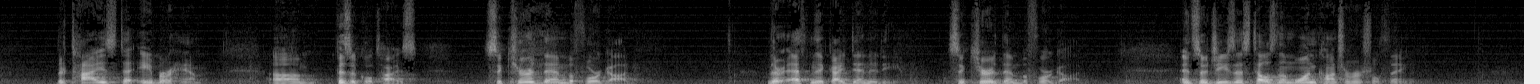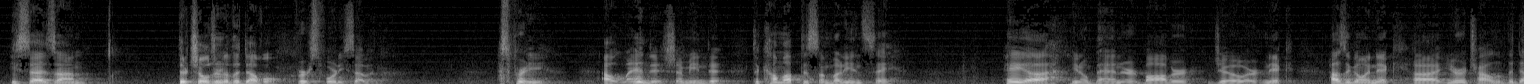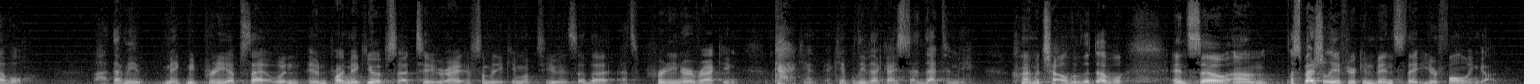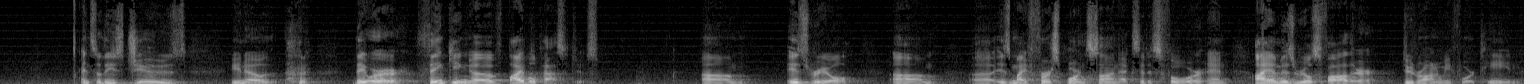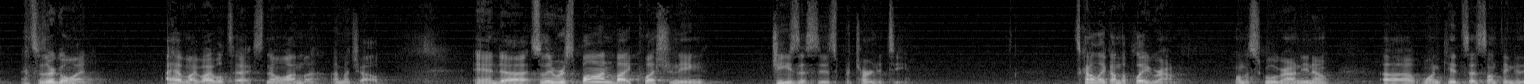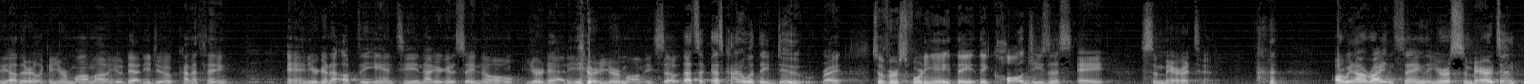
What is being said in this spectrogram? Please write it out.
their ties to Abraham, um, physical ties, secured them before God. Their ethnic identity secured them before God. And so Jesus tells them one controversial thing. He says, um, They're children of the devil, verse 47. That's pretty outlandish. I mean, to, to come up to somebody and say, Hey, uh, you know, Ben or Bob or Joe or Nick, how's it going, Nick? Uh, you're a child of the devil. That may make me pretty upset. When, it would probably make you upset too, right? If somebody came up to you and said that, that's pretty nerve wracking. God, I can't, I can't believe that guy said that to me. I'm a child of the devil. And so, um, especially if you're convinced that you're following God. And so these Jews, you know, they were thinking of Bible passages. Um, Israel um, uh, is my firstborn son, Exodus 4, and I am Israel's father, Deuteronomy 14. And so they're going, I have my Bible text. No, I'm a, I'm a child. And uh, so they respond by questioning Jesus' paternity. It's kind of like on the playground, on the school ground, you know. Uh, one kid says something to the other, like a your mama, your daddy joke kind of thing, and you're going to up the ante, and now you're going to say, no, your daddy or your mommy. So that's, that's kind of what they do, right? So, verse 48, they, they call Jesus a Samaritan. Are we not right in saying that you're a Samaritan?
